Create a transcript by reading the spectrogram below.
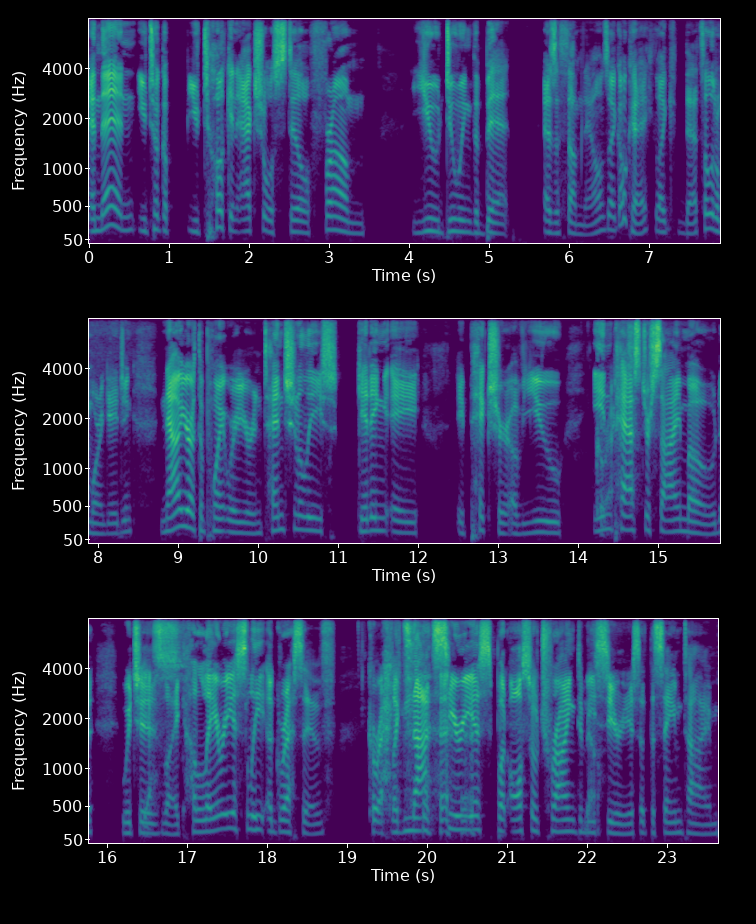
And then you took a you took an actual still from you doing the bit as a thumbnail. It's like, okay, like that's a little more engaging. Now you're at the point where you're intentionally getting a a picture of you Correct. in Pastor Cy mode, which is yes. like hilariously aggressive. Correct. Like not serious, but also trying to be no. serious at the same time.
